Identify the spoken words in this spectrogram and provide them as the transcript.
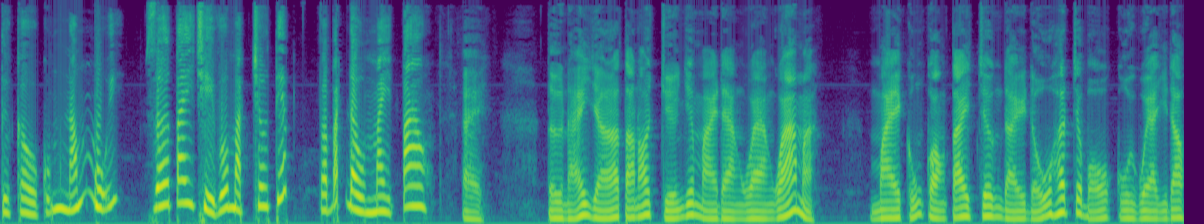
Từ cầu cũng nóng mũi, giơ tay chỉ vô mặt Châu Tiếp và bắt đầu mày tao. Ê, từ nãy giờ tao nói chuyện với mày đàng hoàng quá mà. Mày cũng còn tay chân đầy đủ hết cho bộ cùi què gì đâu.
